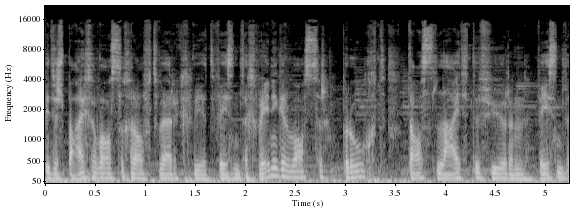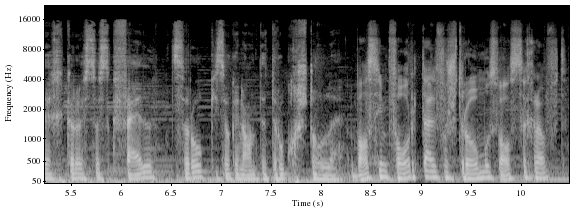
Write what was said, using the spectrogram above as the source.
Bei den Speicherwasserkraftwerken wird wesentlich weniger Wasser gebraucht. Das leitet dafür ein wesentlich grösseres Gefäll zurück in sogenannte Druckstollen. Was sind Vorteile von Strom aus Wasserkraft?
